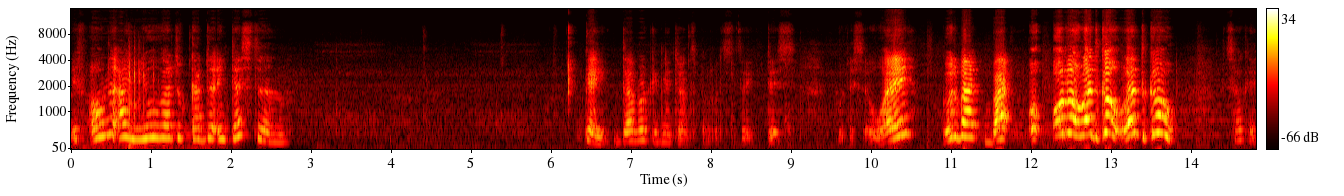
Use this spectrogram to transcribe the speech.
If only I knew where to cut the intestine. Okay, double kidney transplant. Let's take this, put this away. Goodbye, bye. Oh, oh no, let go, let go. It's okay,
